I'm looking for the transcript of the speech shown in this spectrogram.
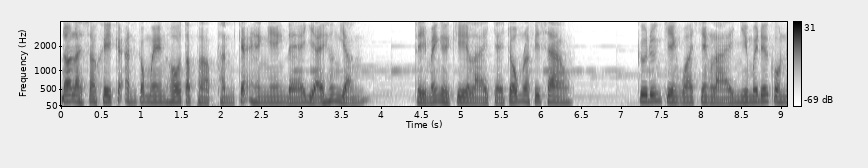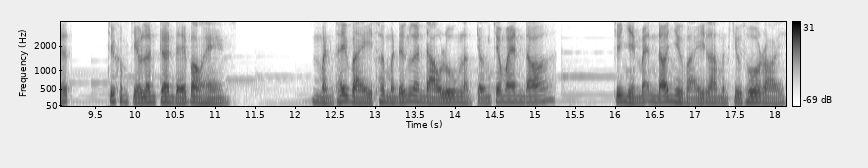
Đó là sau khi các anh công an hô tập hợp thành các hàng ngang để dễ hướng dẫn, thì mấy người kia lại chạy trốn ra phía sau. Cứ đứng chen qua chen lại như mấy đứa con nít, chứ không chịu lên trên để vào hàng. Mình thấy vậy thôi mình đứng lên đầu luôn làm chuẩn cho mấy anh đó. Chứ nhìn mấy anh đó như vậy là mình chịu thua rồi.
